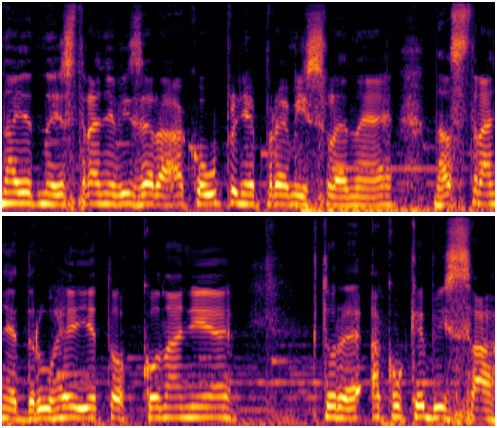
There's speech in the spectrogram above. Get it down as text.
na jednej strane vyzerá ako úplne premyslené, na strane druhej je to konanie ktoré ako keby sa,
